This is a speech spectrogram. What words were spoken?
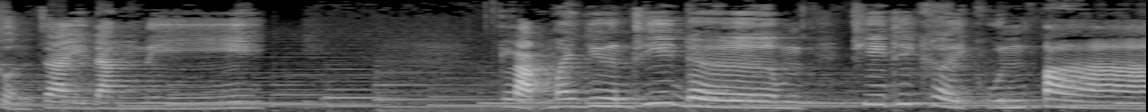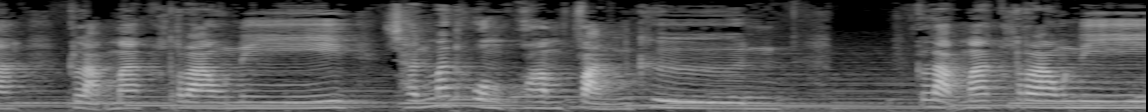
สนใจดังนี้กลับมายืนที่เดิมที่ที่เคยคุ้นตา กลับมาคราวนี้ ฉันมาทวงความฝันคืน กลับมาคราวนี้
